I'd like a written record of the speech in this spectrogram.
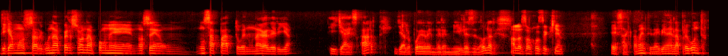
digamos, alguna persona pone, no sé, un, un zapato en una galería y ya es arte, ya lo puede vender en miles de dólares. a los ojos de quién. Exactamente, de ahí viene la pregunta.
